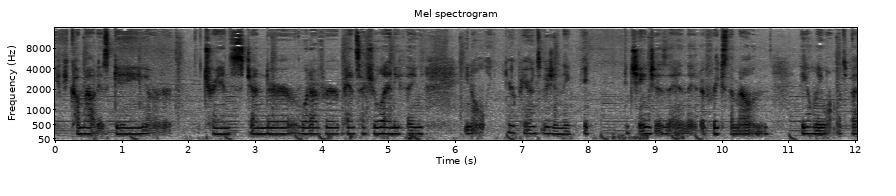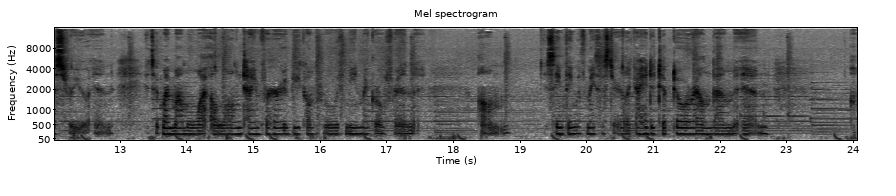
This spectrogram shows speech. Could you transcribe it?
if you come out as gay or transgender or whatever, pansexual, anything, you know, like your parents' vision, they it, it changes and it, it freaks them out, and they only want what's best for you. And it took my mom a while, a long time for her to be comfortable with me and my girlfriend. Um, same thing with my sister. Like I had to tiptoe around them and um,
